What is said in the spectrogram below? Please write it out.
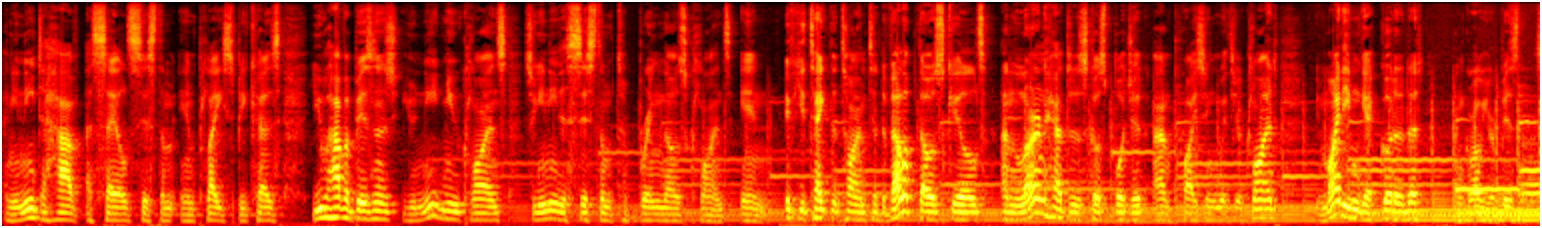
and you need to have a sales system in place because you have a business, you need new clients, so you need a system to bring those clients in. If you take the time to develop those skills and learn how to discuss budget and pricing with your clients, client, you might even get good at it and grow your business.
